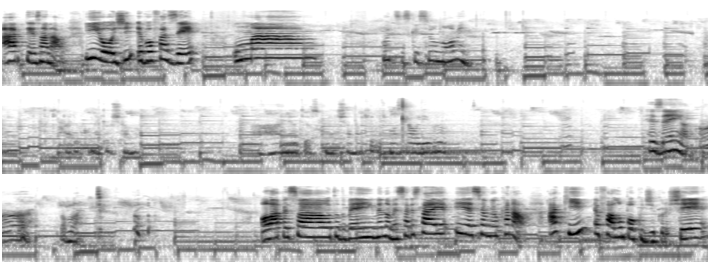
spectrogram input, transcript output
artesanal. E hoje eu vou fazer uma... Putz, esqueci o nome. Puta que pariu, como é que eu chamo? Ai meu Deus, como é que chama aquilo de mostrar o livro? Resenha. Vamos lá. Olá pessoal, tudo bem? Meu nome é Sarah Steyer e esse é o meu canal. Aqui eu falo um pouco de crochê,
